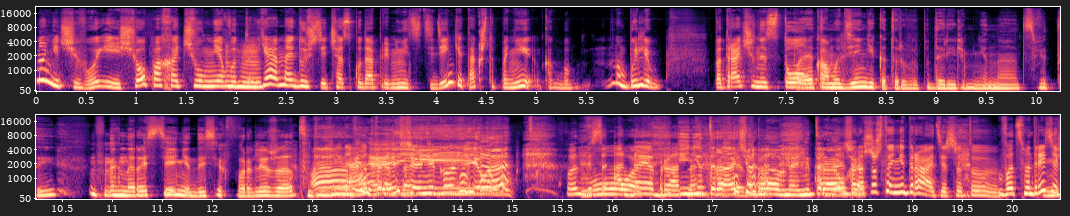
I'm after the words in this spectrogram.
ну, ничего, и еще похочу. Мне mm-hmm. вот, я найду сейчас, куда применить эти деньги так, чтобы они, как бы, ну, были потрачены с толком. Поэтому деньги, которые вы подарили мне на цветы, на растения до сих пор лежат. А, я еще не купила. Отдай обратно. И не трачу, главное, не трачу. Хорошо, что не тратишь, а Вот смотрите,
